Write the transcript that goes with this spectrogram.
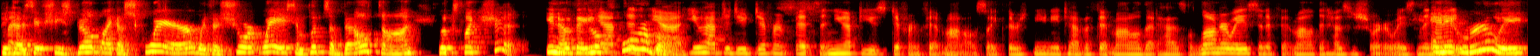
Because right. if she's built like a square with a short waist and puts a belt on, looks like shit. You know they look you horrible to, yeah you have to do different fits and you have to use different fit models. Like there's you need to have a fit model that has a longer waist and a fit model that has a shorter waist and, and it really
